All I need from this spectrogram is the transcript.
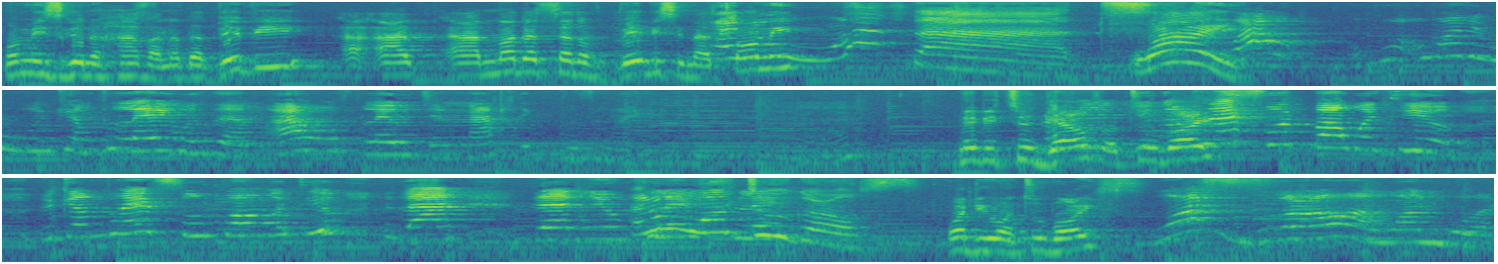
Mommy is going to have another baby, a, a, another set of babies in her I tummy. don't want that. Why? Well, wh- what if we can play with them? I will play with gymnastics with my. Maybe two girls or two we can boys? play football with you. We can play football with you. Then, then you I don't want two girls. What do you want? Two boys? One girl and one boy.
